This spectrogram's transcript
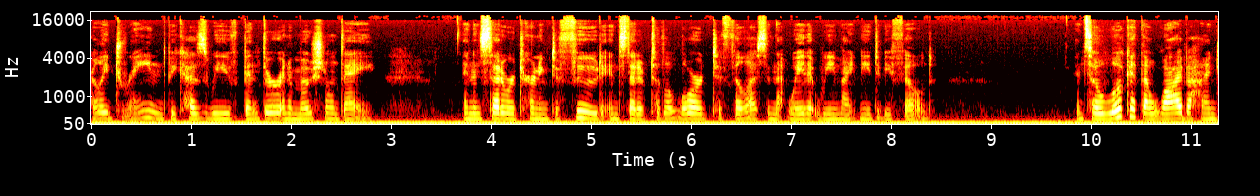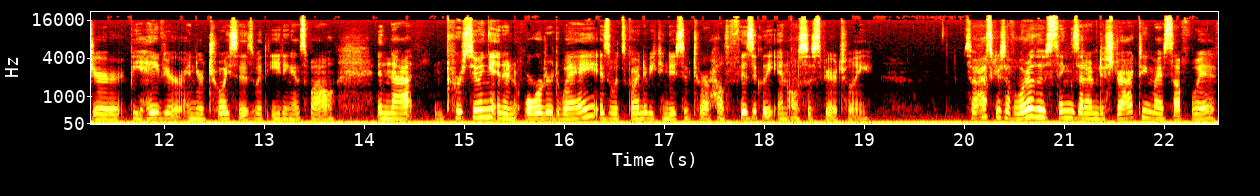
really drained because we've been through an emotional day. And instead we're turning to food instead of to the Lord to fill us in that way that we might need to be filled. And so look at the why behind your behavior and your choices with eating as well. And that pursuing it in an ordered way is what's going to be conducive to our health physically and also spiritually. So ask yourself what are those things that I'm distracting myself with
